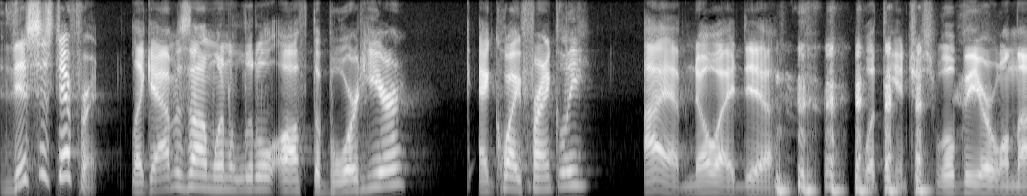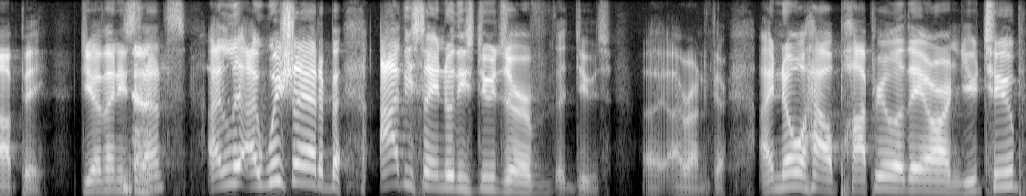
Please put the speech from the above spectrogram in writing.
This is different. Like Amazon went a little off the board here, and quite frankly, I have no idea what the interest will be or will not be. Do you have any yeah. sense? I, li- I wish I had a. Be- Obviously, I know these dudes are uh, dudes. Uh, ironic there. I know how popular they are on YouTube.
